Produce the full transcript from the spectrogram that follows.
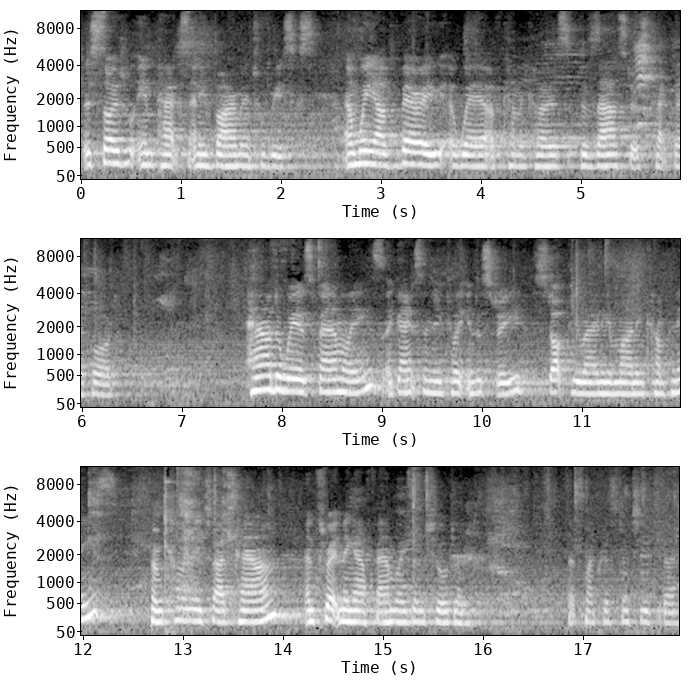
the social impacts and environmental risks, and we are very aware of Cameco's disastrous track record. How do we as families against the nuclear industry stop uranium mining companies from coming into our town and threatening our families and children? That's my question to you today.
